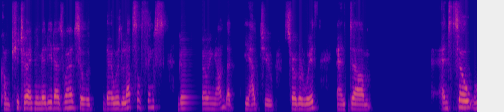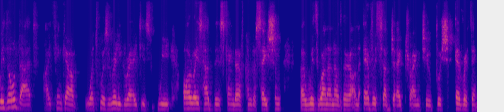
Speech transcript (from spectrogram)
computer animated as well. So there was lots of things going on that he had to struggle with. And um, and so with all that, I think uh, what was really great is we always had this kind of conversation uh, with one another on every subject, trying to push everything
